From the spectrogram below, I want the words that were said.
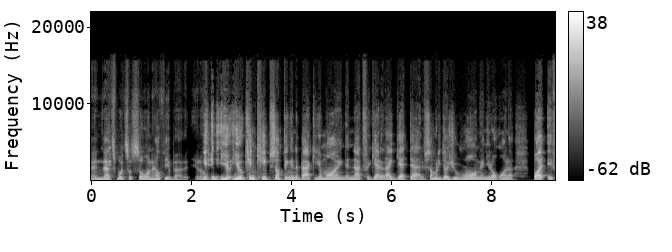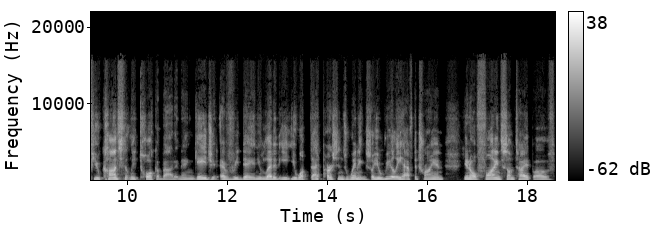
and that's what's so, so unhealthy about it. You know, You, you you can keep something in the back of your mind and not forget it. I get that. If somebody does you wrong and you don't want to, but if you constantly talk about it and engage it every day and you let it eat you up, that person's winning. So you really have to try and, you know, find some type of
